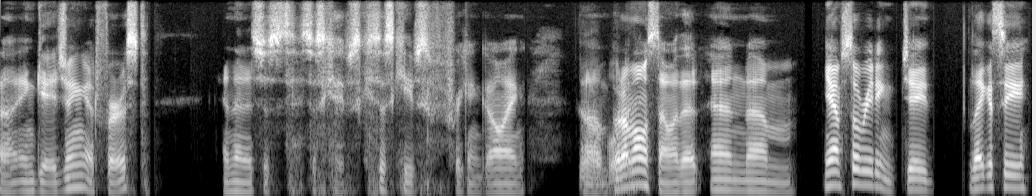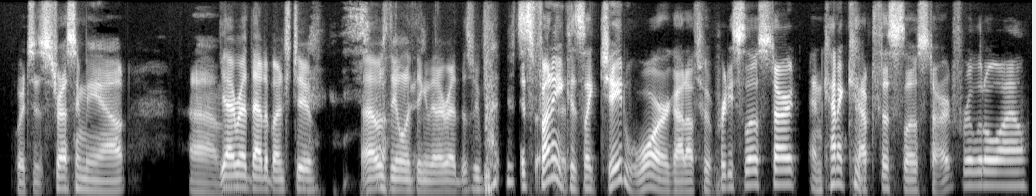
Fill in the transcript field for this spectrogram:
uh, engaging at first, and then it's just it just keeps it just keeps freaking going. Oh, Um, but I'm almost done with it, and um, yeah, I'm still reading Jade Legacy, which is stressing me out. Um, Yeah, I read that a bunch too. That was the only thing that I read this week. It's, It's so funny because like Jade War got off to a pretty slow start and kind of kept the slow start for a little while,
